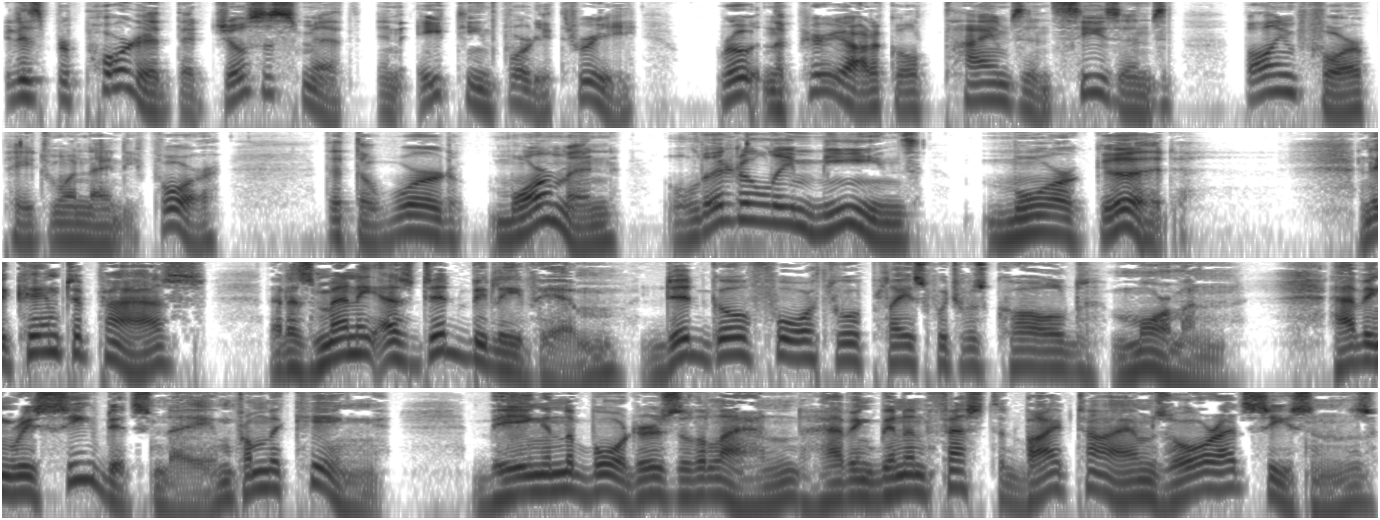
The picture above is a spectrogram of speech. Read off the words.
It is purported that Joseph Smith in 1843 wrote in the periodical Times and Seasons, Volume 4, page 194, that the word Mormon literally means more good. And it came to pass that as many as did believe him did go forth to a place which was called Mormon, having received its name from the king, being in the borders of the land, having been infested by times or at seasons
